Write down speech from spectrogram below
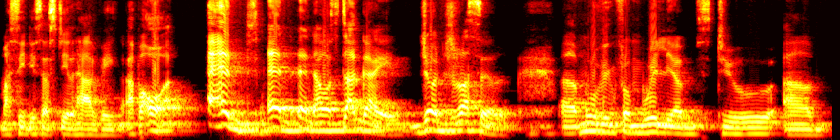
Mercedes are still having oh, and and and our star guy George Russell uh, moving from Williams to um,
